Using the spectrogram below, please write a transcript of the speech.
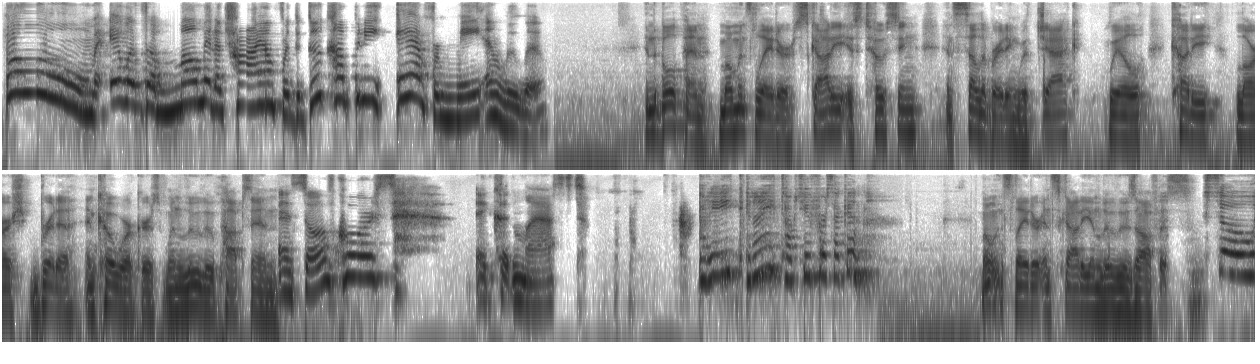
Boom! It was a moment of triumph for the good company and for me and Lulu. in the bullpen, moments later, Scottie is toasting and celebrating with Jack, Will, Cuddy, Larsh, Britta, and coworkers when Lulu pops in. And so, of course, it couldn't last. Buddy, can I talk to you for a second? Moments later, in Scottie and Lulu's office. So,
